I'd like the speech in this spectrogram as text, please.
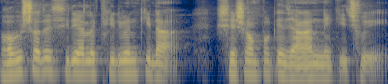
ভবিষ্যতে সিরিয়ালে ফিরবেন কি না সে সম্পর্কে জানাননি কিছুই।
